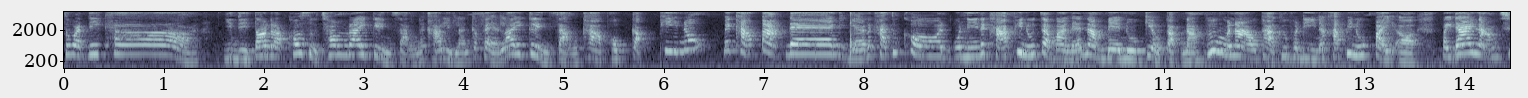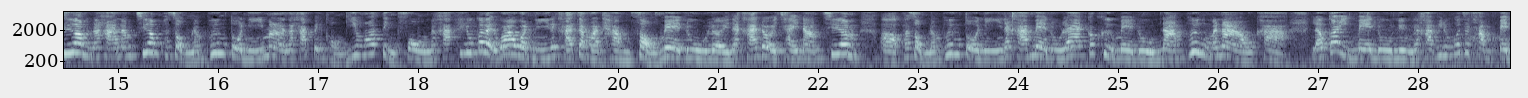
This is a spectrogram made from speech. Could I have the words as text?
สวัสดีค่ะ ยินดีต้อนรับเข้าสู่ช่องไร่กลิ่นสังนะคะหรือร้านกาแฟไร่กลิ่นสังค่ะ พบกับพี่นุแม่ค้าปากแดงอีกแล้วนะคะ ทุกคนวันนี้นะคะ พี่นุจะมาแนะนำเมนูเกี่ยวกับน้ำผึ้งมะนาวค่ะ คือพอดีนะคะ พี่นุไปเอ่อไปได้น้ำเชื่อมนะคะ น้ำเชื่อมผสมน้ำผึ้งตัวนี้มานะคะ เป็นของยี่ห้อติ่งฟงนะคะ พี่นุก็เลยว่าวันนี้นะคะจะมาทำสองเมนูเลยนะคะ โดยใช้น้ำเชื่อมเอ่อผสมน้ำผึ้งตัวนี้นะคะ เมนูแรกก็คือเมนูน้ำผึ้งมะนาวค่ะ แล้วก็อีกเมนูหนึ่งนะคะ พี่นุก็จะทำเป็น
